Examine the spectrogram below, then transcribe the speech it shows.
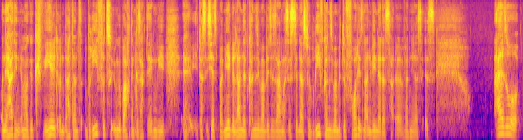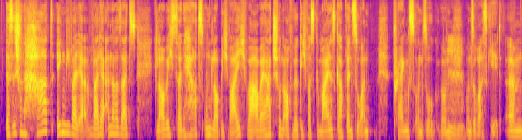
Und er hat ihn immer gequält gequält und hat dann Briefe zu ihm gebracht und gesagt, irgendwie, äh, das ist jetzt bei mir gelandet, können Sie mal bitte sagen, was ist denn das für Brief? Können Sie mal bitte vorlesen, an wen er das, äh, wann er das ist? Also, das ist schon hart irgendwie, weil er, weil er andererseits, glaube ich, sein Herz unglaublich weich war, aber er hat schon auch wirklich was Gemeines gehabt, wenn es so an Pranks und so und, mhm. und sowas geht. Ähm,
